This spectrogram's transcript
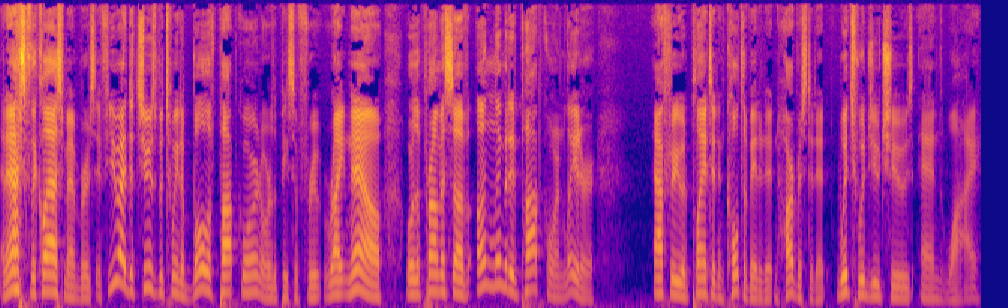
and ask the class members if you had to choose between a bowl of popcorn or the piece of fruit right now or the promise of unlimited popcorn later after you had planted and cultivated it and harvested it which would you choose and why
